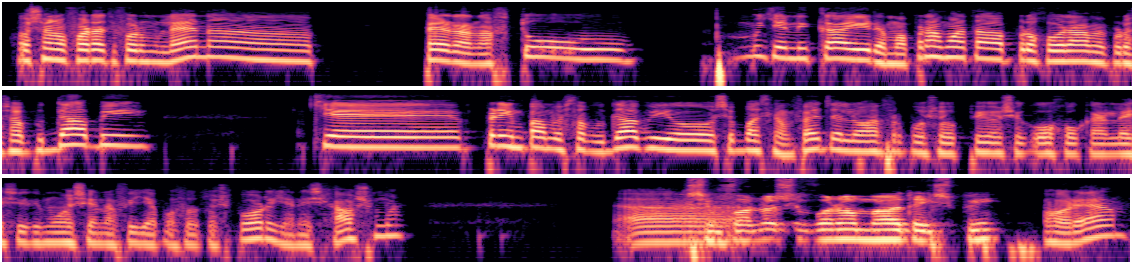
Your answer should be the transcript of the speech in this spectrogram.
Όσον αφορά τη Φόρμουλα 1, πέραν αυτού γενικά ήρεμα πράγματα, προχωράμε προς Αμπουντάμπι και πριν πάμε στο Αμπουντάμπι ο Σεμπάστιαν Φέτελ, ο άνθρωπος ο οποίος εγώ έχω καλέσει δημόσια να φύγει από αυτό το σπορ για να ησυχάσουμε. Συμφωνώ, συμφωνώ με ό,τι έχεις πει. Ωραία.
